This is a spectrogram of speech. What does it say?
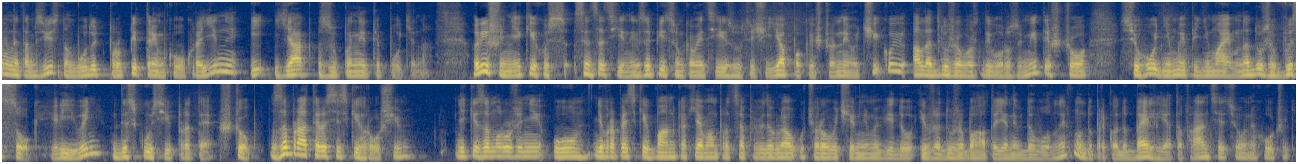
вони там, звісно, будуть про підтримку України і як зупинити Путіна. Рішень якихось сенсаційних за підсумками цієї зустрічі я поки що не очікую, але дуже важливо розуміти, що сьогодні ми піднімаємо на дуже високий рівень дискусії про те, щоб забрати російські гроші які заморожені у європейських банках. Я вам про це повідомляв учора в вечірньому відео, і вже дуже багато є невдоволених. Ну, до прикладу, Бельгія та Франція цього не хочуть.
